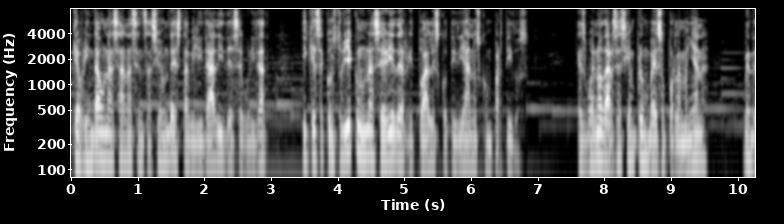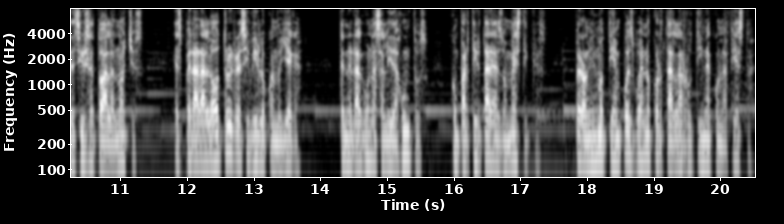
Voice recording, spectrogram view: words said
que brinda una sana sensación de estabilidad y de seguridad, y que se construye con una serie de rituales cotidianos compartidos. Es bueno darse siempre un beso por la mañana, bendecirse todas las noches, esperar al otro y recibirlo cuando llega, tener alguna salida juntos, compartir tareas domésticas, pero al mismo tiempo es bueno cortar la rutina con la fiesta,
